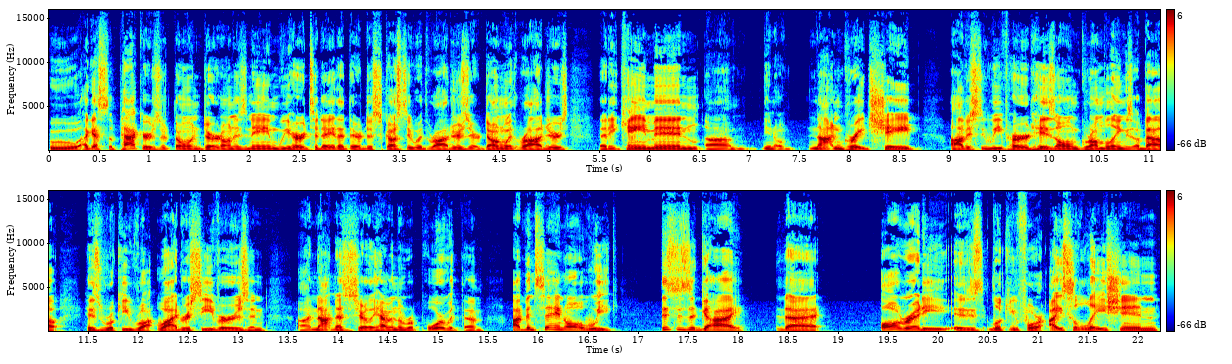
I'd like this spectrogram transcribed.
who I guess the Packers are throwing dirt on his name. We heard today that they're disgusted with Rodgers. They're done with Rodgers. That he came in, um, you know, not in great shape. Obviously, we've heard his own grumblings about his rookie wide receivers and uh, not necessarily having the rapport with them. I've been saying all week, this is a guy that already is looking for isolation.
